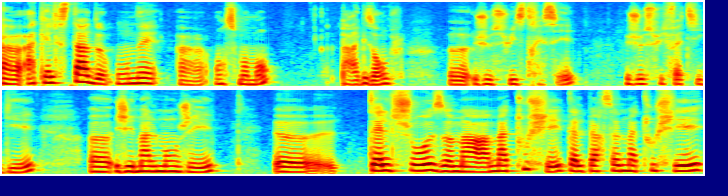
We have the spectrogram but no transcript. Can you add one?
euh, à quel stade on est en ce moment. Par exemple, je suis stressée, je suis fatiguée, j'ai mal mangé, euh, telle chose m'a touchée, telle personne m'a touchée,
